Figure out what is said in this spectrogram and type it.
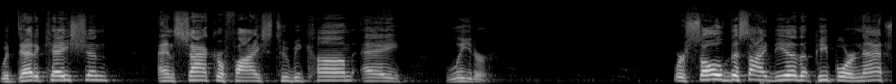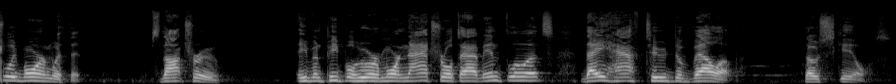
with dedication and sacrifice to become a leader. We're sold this idea that people are naturally born with it. It's not true. Even people who are more natural to have influence, they have to develop those skills.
